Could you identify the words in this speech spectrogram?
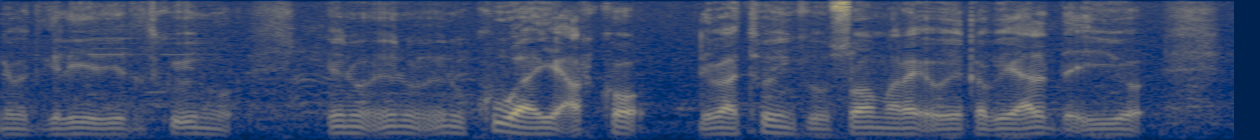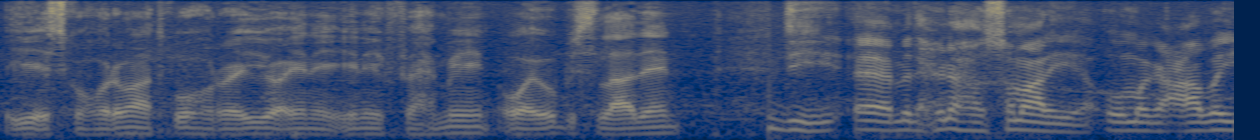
nabadgelyadii dadku inuu ku waaye arko. Dhibaatooyinkii uu soo maray oo qabyaaladda iyo iska horimaadka u horeeyo inay fahmeen oo ay u bislaadeen guddi madaxweynaha soomaaliya uu magacaabay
